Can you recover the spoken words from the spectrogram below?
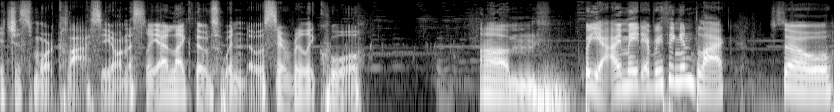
it's just more classy. Honestly, I like those windows; they're really cool. Um, but yeah, I made everything in black, so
